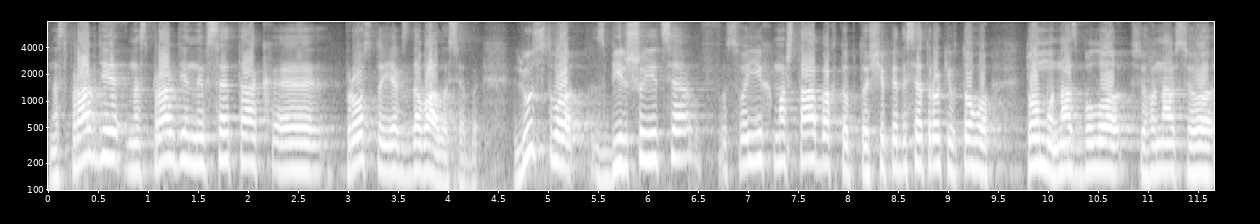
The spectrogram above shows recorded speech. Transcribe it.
Насправді, насправді не все так е, просто, як здавалося би. Людство збільшується в своїх масштабах, тобто ще 50 років того, тому нас було всього-навсього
